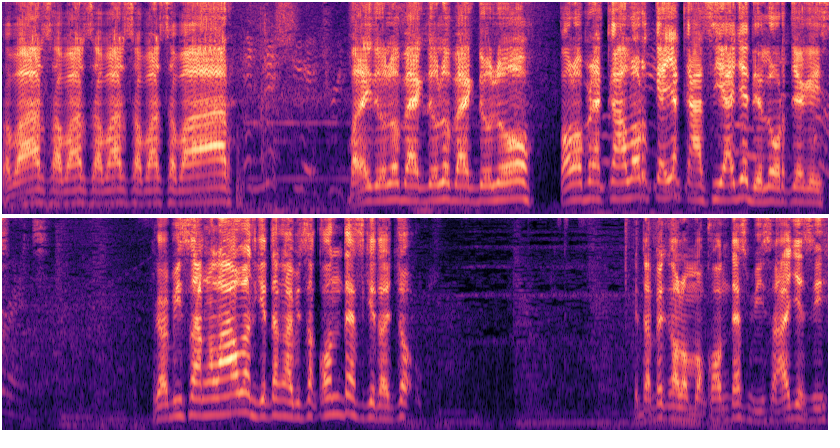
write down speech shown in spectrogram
Sabar, sabar, sabar, sabar, sabar. Balik dulu, back dulu, back dulu. Kalau mereka lord kayaknya kasih aja deh lordnya guys. Gak bisa ngelawan, kita nggak bisa kontes kita cok. Ya, tapi kalau mau kontes bisa aja sih.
